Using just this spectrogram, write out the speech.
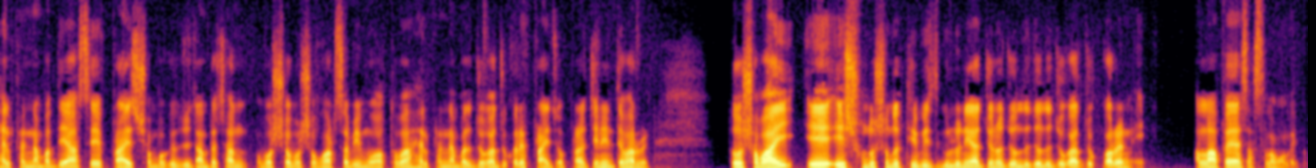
হেল্পলাইন নাম্বার দেওয়া আছে। প্রাইস সম্পর্কে যদি জানতে চান, অবশ্যই অবশ্যই হোয়াটসঅ্যাপ ইমো অথবা হেল্পলাইন নাম্বারে যোগাযোগ করে প্রাইস আপনারা জেনে নিতে পারবেন। তো সবাই এই সুন্দর সুন্দর থ্রি পিসগুলো নেওয়ার জন্য জলদি জলদি যোগাযোগ করেন। আল্লাহ হাফেজ, আসসালামু আলাইকুম।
